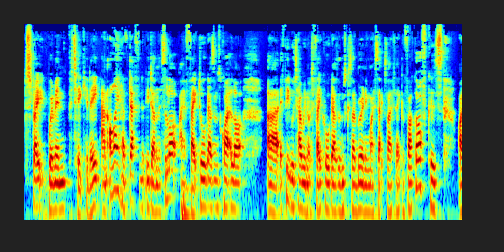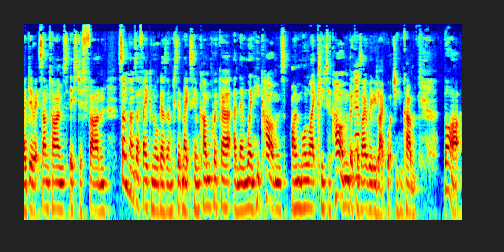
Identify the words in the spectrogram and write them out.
straight women particularly, and I have definitely done this a lot. I have faked orgasms quite a lot. Uh, if people tell me not to fake orgasms because I'm ruining my sex life, they can fuck off because I do it sometimes. It's just fun. Sometimes I fake an orgasm because it makes him come quicker, and then when he comes, I'm more likely to come because I really like watching him come. But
